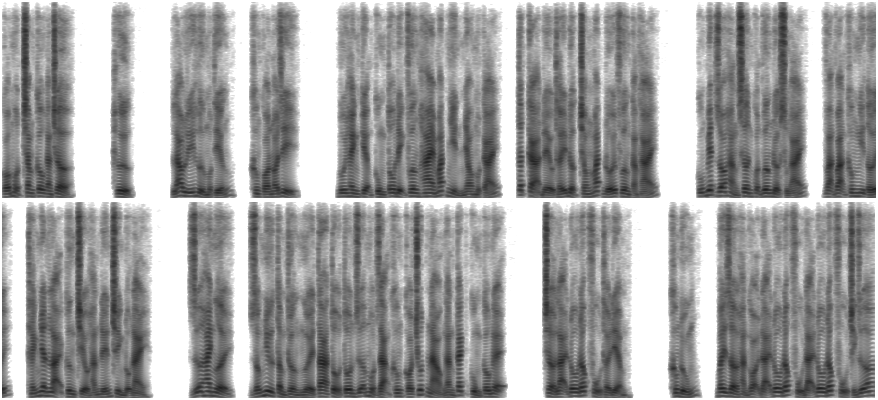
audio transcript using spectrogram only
có một trăm câu đang chờ. Hừ. Lao lý hừ một tiếng, không có nói gì. Bùi hành kiệm cùng tô định phương hai mắt nhìn nhau một cái, tất cả đều thấy được trong mắt đối phương cảm khái. Cũng biết rõ hàng sơn quận vương được sủng ái, vạn vạn không nghĩ tới, thánh nhân lại cưng chiều hắn đến trình độ này. Giữa hai người, giống như tầm thường người ta tổ tôn giữa một dạng không có chút nào ngăn cách cùng công nghệ trở lại đô đốc phủ thời điểm. Không đúng, bây giờ hẳn gọi đại đô đốc phủ đại đô đốc phủ chính giữa,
